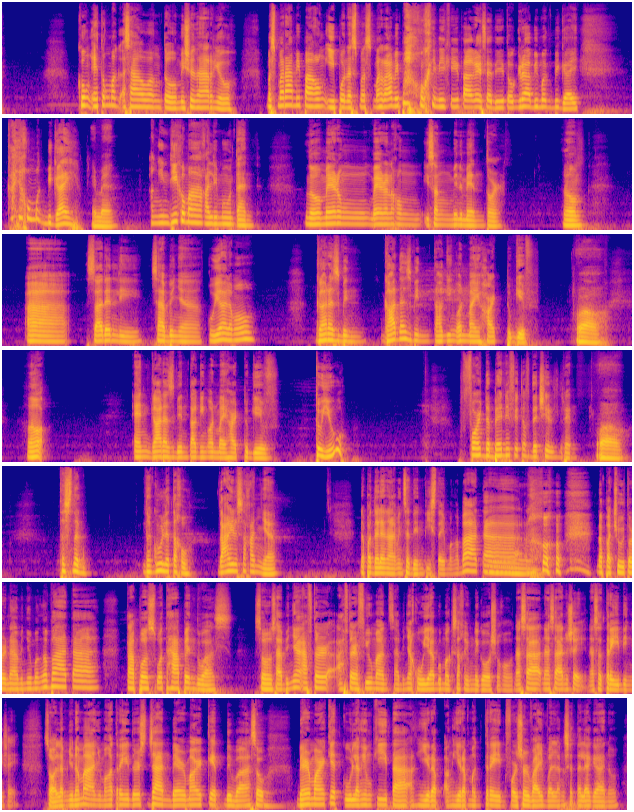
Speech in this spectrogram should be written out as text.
Kung itong mag-asawang to, misyonaryo, mas marami pa akong ipon, as mas marami pa akong kinikita kaysa dito, grabe magbigay, kaya kong magbigay Amen. ang hindi ko makakalimutan, no, merong meron akong isang mini-mentor. No. Ah, suddenly, sabi niya, "Kuya, alam mo, God has been God has been tugging on my heart to give." Wow. Oh. And God has been tugging on my heart to give to you for the benefit of the children. Wow. Tapos nag, nagulat ako. Dahil sa kanya, napadala namin sa dentista yung mga bata. Mm. Napatutor namin yung mga bata. Tapos what happened was, so sabi niya, after after a few months, sabi niya, kuya, bumagsak yung negosyo ko. Nasa, nasa ano siya eh, nasa trading siya eh. So alam niyo naman, yung mga traders dyan, bear market, di ba? So, bear market, kulang yung kita, ang hirap, ang hirap mag-trade, for survival lang siya talaga, no?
